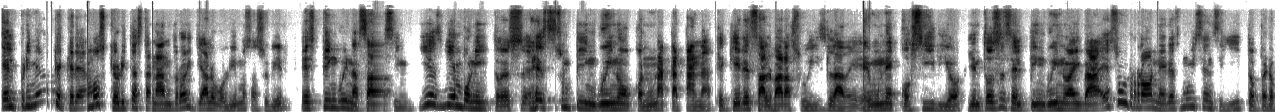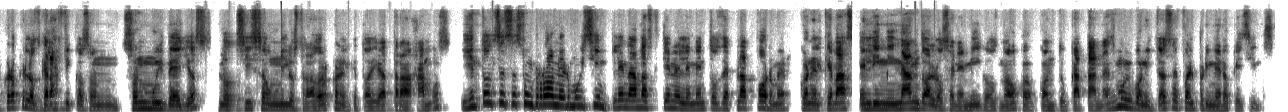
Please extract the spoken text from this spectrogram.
El primero que creamos, que ahorita está en Android, ya lo volvimos a subir, es Penguin Assassin. Y es bien bonito, es, es un pingüino con una katana que quiere salvar a su isla de un ecocidio. Y entonces el pingüino ahí va. Es un runner, es muy sencillito, pero creo que los gráficos son, son muy bellos. Los hizo un ilustrador con el que todavía trabajamos. Y entonces es un runner muy simple, nada más que tiene elementos de platformer con el que vas eliminando a los enemigos, ¿no? Con, con, tu katana. Es muy bonito. Ese fue el primero que hicimos.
